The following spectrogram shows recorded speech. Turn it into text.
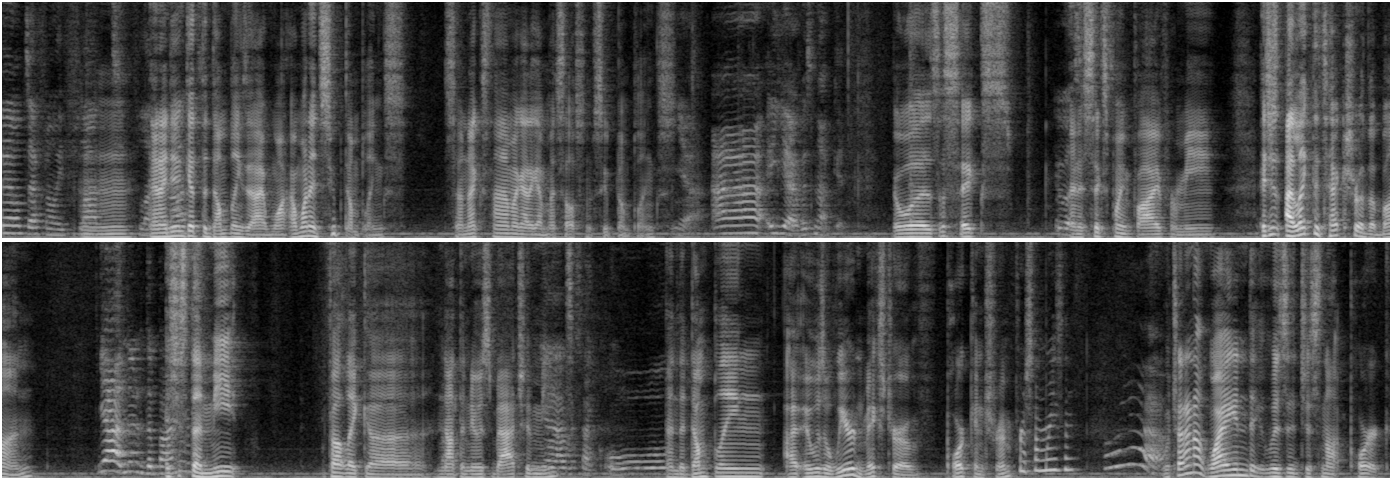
Felt definitely flat. Mhm. flat And I didn't flat. get the dumplings that I want. I wanted soup dumplings. So next time I gotta get myself some soup dumplings. Yeah. Uh, yeah, it was not good. It was a six It was. and a six point five for me. It's just I like the texture of the bun. Yeah, no, the bun. It's just the meat felt like uh not the newest batch of meat. Yeah, it was like old. And the dumpling, I, it was a weird mixture of pork and shrimp for some reason. oh yeah. Which I don't know. Why was it just not pork?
